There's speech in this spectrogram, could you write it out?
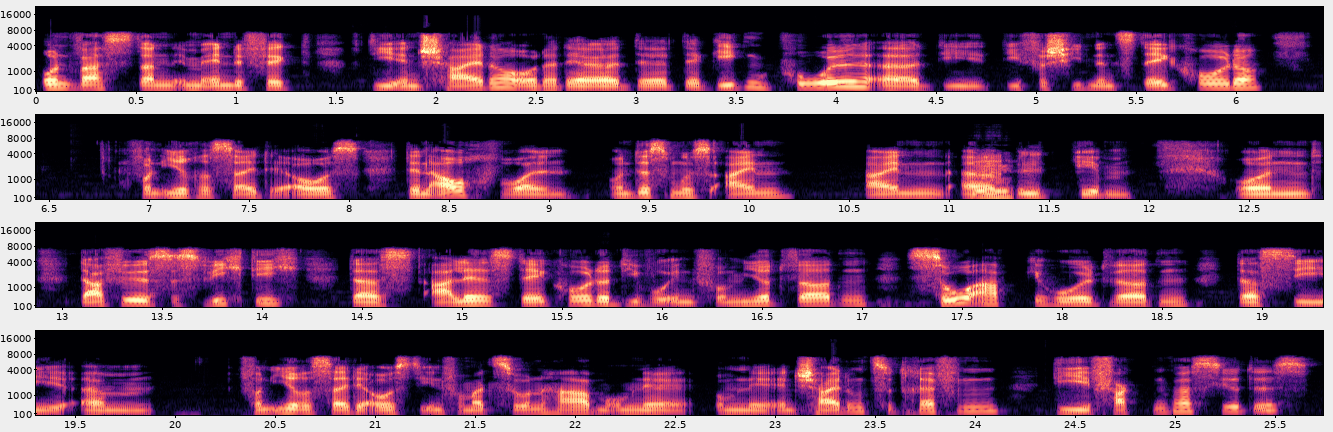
und was dann im Endeffekt die Entscheider oder der, der, der Gegenpol, äh, die, die verschiedenen Stakeholder von ihrer Seite aus denn auch wollen. Und das muss ein ein äh, mhm. Bild geben. Und dafür ist es wichtig, dass alle Stakeholder, die wo informiert werden, so abgeholt werden, dass sie ähm, von ihrer Seite aus die Informationen haben, um eine, um eine Entscheidung zu treffen, die faktenbasiert ist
